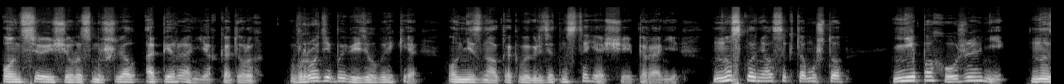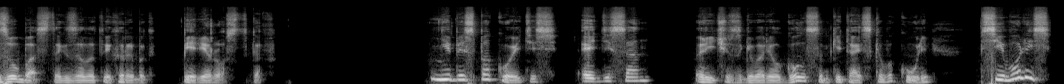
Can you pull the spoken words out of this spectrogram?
Он все еще размышлял о пираньях, которых вроде бы видел в реке. Он не знал, как выглядят настоящие пираньи, но склонялся к тому, что не похожи они на зубастых золотых рыбок-переростков. «Не беспокойтесь, Эдди-сан», — Ричи заговорил голосом китайского кули. «Всего лишь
